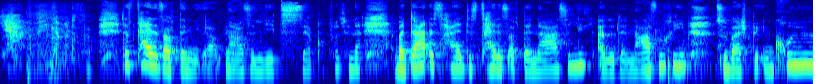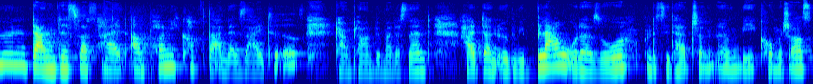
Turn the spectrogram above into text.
ja, wie kann man das das Teil, das auf der Nase liegt, ist sehr professionell. Aber da ist halt das Teil, das auf der Nase liegt, also der Nasenriemen, zum Beispiel in grün, dann das, was halt am Ponykopf da an der Seite ist, kein Plan, wie man das nennt, halt dann irgendwie blau oder so. Und das sieht halt schon irgendwie komisch aus.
